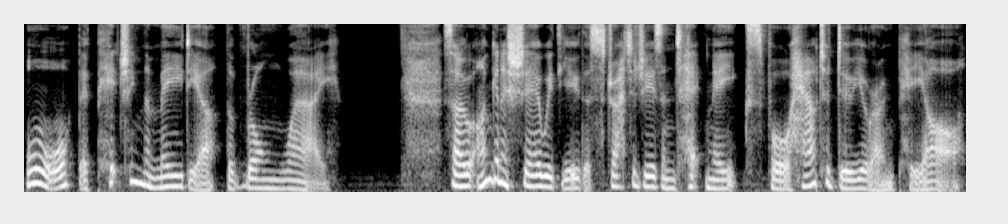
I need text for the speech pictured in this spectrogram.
or they're pitching the media the wrong way. So, I'm going to share with you the strategies and techniques for how to do your own PR.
